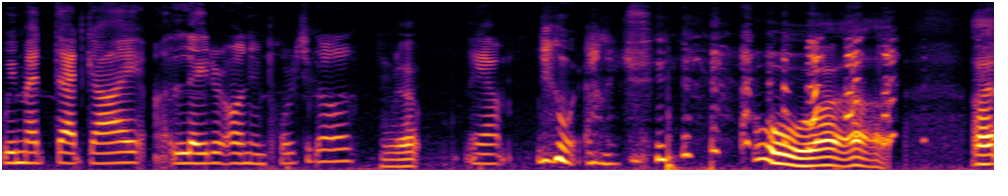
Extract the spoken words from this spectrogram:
We met that guy later on in Portugal. Yeah. Yeah, where Alex. Oh, uh, I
